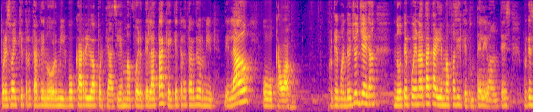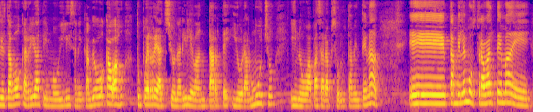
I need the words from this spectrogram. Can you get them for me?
Por eso hay que tratar de no dormir boca arriba porque así es más fuerte el ataque. Hay que tratar de dormir de lado o boca abajo. Porque cuando ellos llegan, no te pueden atacar y es más fácil que tú te levantes. Porque si estás boca arriba, te inmovilizan. En cambio, boca abajo, tú puedes reaccionar y levantarte y orar mucho y no va a pasar absolutamente nada. Eh, también le mostraba el tema de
